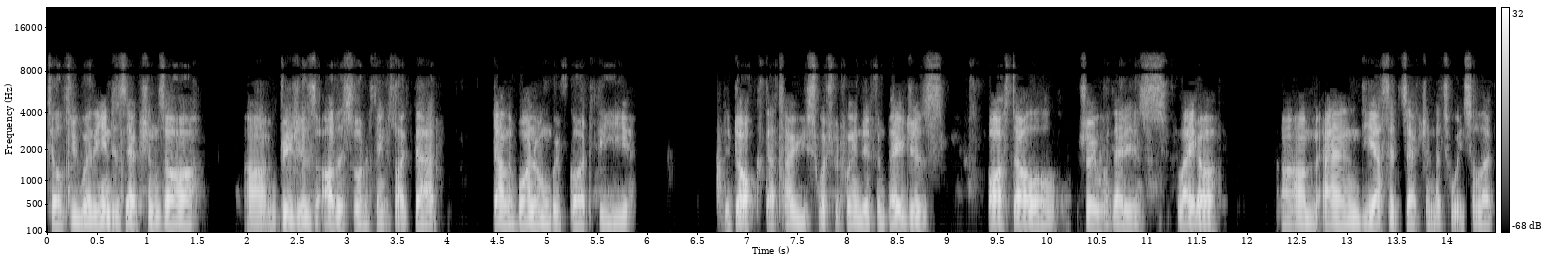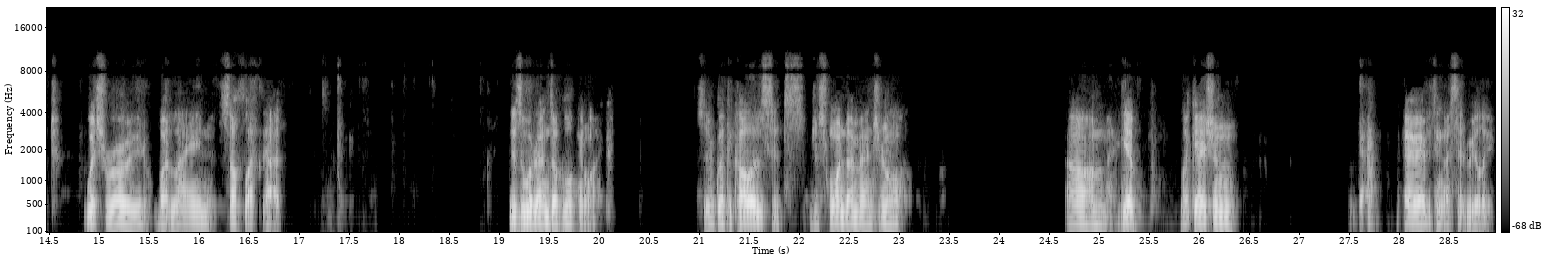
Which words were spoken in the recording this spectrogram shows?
tells you where the intersections are, um, bridges, other sort of things like that. Down the bottom, we've got the the dock. That's how you switch between different pages. Bar style, I'll show you what that is later. Um, and the asset section, that's where you select which road, what lane, stuff like that. This is what it ends up looking like. So we've got the colors, it's just one dimensional. Um, yep, location, yeah, everything I said really.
